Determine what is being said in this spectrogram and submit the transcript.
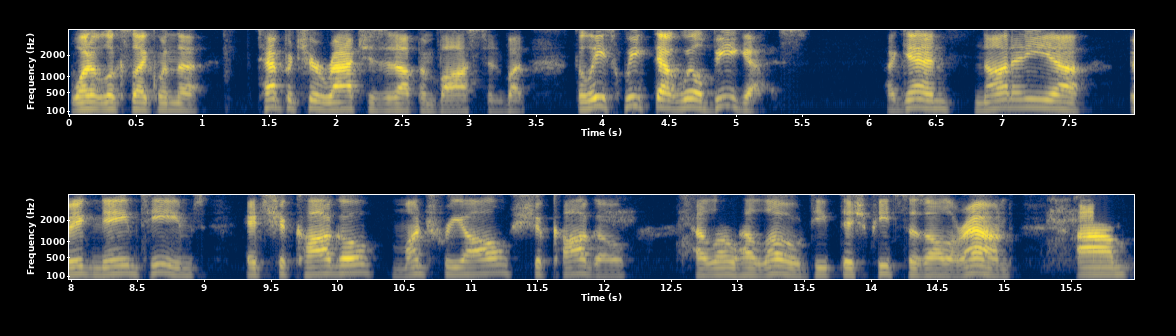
what it looks like when the temperature ratchets it up in Boston. But the least week that will be, guys. Again, not any uh, big name teams. It's Chicago, Montreal, Chicago, hello, hello, deep dish pizzas all around. Um,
